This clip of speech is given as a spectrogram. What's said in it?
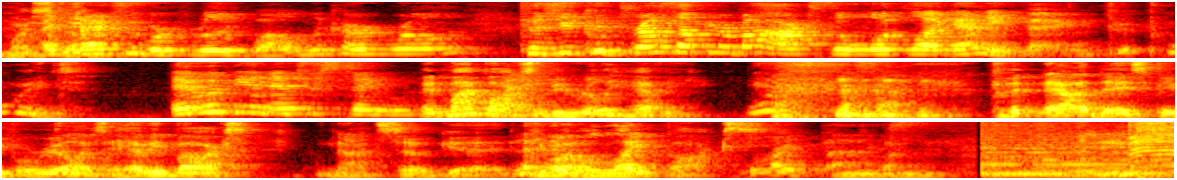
My I think it actually worked really well in the card world because you could dress up your box to look like anything. Good point. It would be an interesting. And my box would be really heavy. Yeah. But nowadays, people realize a heavy box, not so good. You want a light box. Light box. Mm-hmm. The man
